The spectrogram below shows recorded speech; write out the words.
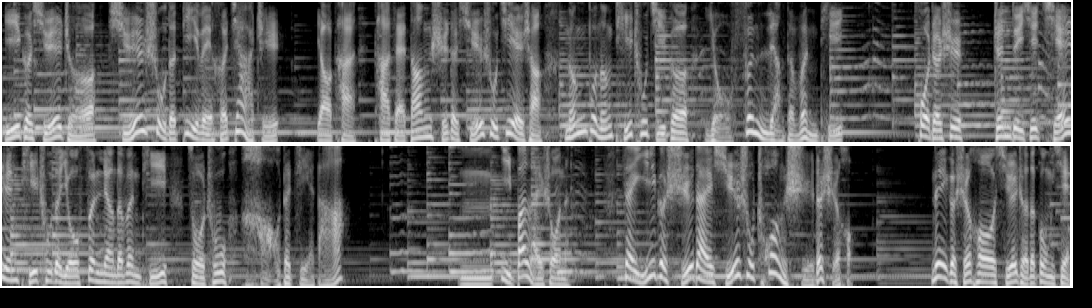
一个学者学术的地位和价值。要看他在当时的学术界上能不能提出几个有分量的问题，或者是针对些前人提出的有分量的问题做出好的解答。嗯，一般来说呢，在一个时代学术创始的时候，那个时候学者的贡献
